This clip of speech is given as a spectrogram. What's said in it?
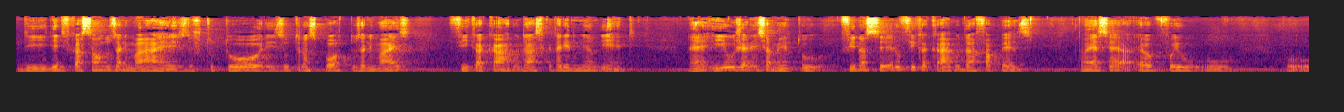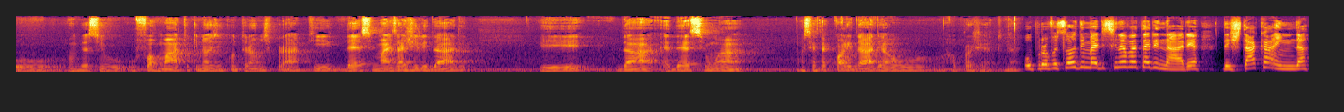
de identificação dos animais, dos tutores, o transporte dos animais, fica a cargo da Secretaria do Meio Ambiente. Né? E o gerenciamento financeiro fica a cargo da FAPES. Então, esse é, é, foi o, o, o, vamos dizer assim, o, o, formato que nós encontramos para que desse mais agilidade e dá, é, desse uma, uma certa qualidade ao, ao projeto. Né? O professor de medicina veterinária destaca ainda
